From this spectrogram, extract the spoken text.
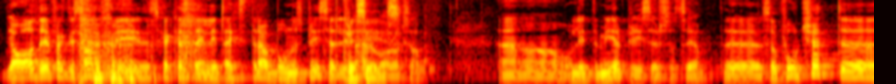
Ja, det är faktiskt sant. Vi ska kasta in lite extra bonuspriser lite här och var Precis. också. Eh, och lite mer priser så att säga. Eh, så fortsätt uh,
